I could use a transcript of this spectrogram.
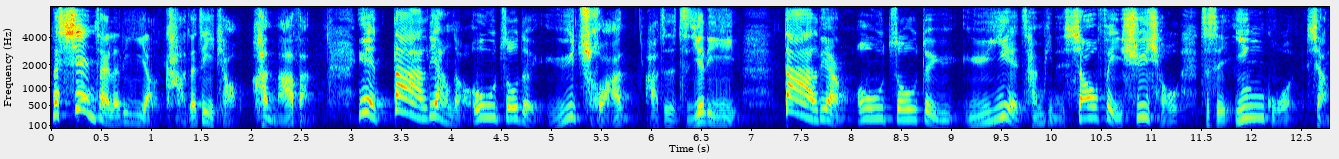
那现在的利益啊，卡在这一条很麻烦，因为大量的欧洲的渔船啊，这是直接利益。大量欧洲对于渔业产品的消费需求，这是英国想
